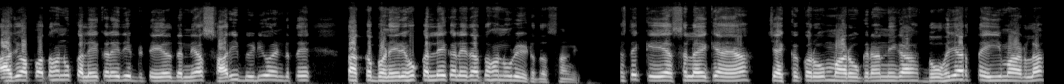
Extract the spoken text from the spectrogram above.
ਆਜੋ ਆਪਾਂ ਤੁਹਾਨੂੰ ਕੱਲੇ ਕੱਲੇ ਦੀ ਡਿਟੇਲ ਦਿੰਨੇ ਆ। ਸਾਰੀ ਵੀਡੀਓ ਐਂਡ ਤੇ ਤੱਕ ਬਣੇ ਰਹੋ। ਕੱਲੇ ਕੱਲੇ ਦਾ ਤੁਹਾਨੂੰ ਰੇਟ ਦੱਸਾਂਗੇ। ਤੇ ਕੇਐਸ ਲੈ ਕੇ ਆਇਆ। ਚੈੱਕ ਕਰੋ, ਮਾਰੋ ਕਰਾਂ ਨਿਗਾ। 2023 ਮਾਡਲ ਆ।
